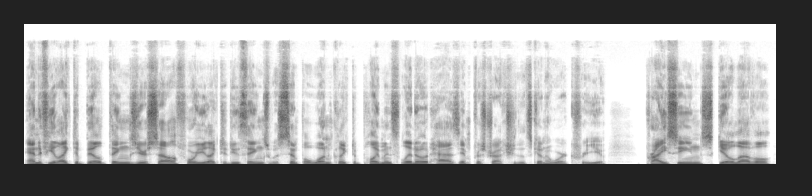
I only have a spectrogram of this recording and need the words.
And if you like to build things yourself or you like to do things with simple one click deployments, Linode has infrastructure that's going to work for you. Pricing, skill level,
